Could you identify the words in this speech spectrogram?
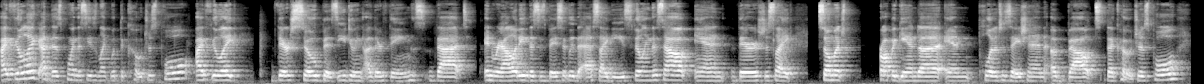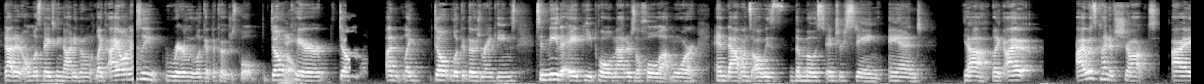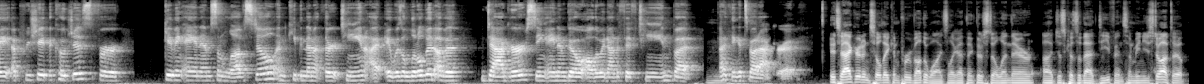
I feel like at this point in the season, like with the coaches poll, I feel like they're so busy doing other things that in reality, this is basically the SIDs filling this out. And there's just like so much propaganda and politicization about the coaches poll that it almost makes me not even like I honestly rarely look at the coaches poll. Don't No. care, don't un, like don't look at those rankings. To me, the AP poll matters a whole lot more, and that one's always the most interesting. And yeah, like I, I was kind of shocked. I appreciate the coaches for giving A and M some love still and keeping them at 13. I, it was a little bit of a dagger seeing A and M go all the way down to 15, but I think it's about accurate. It's accurate until they can prove otherwise. Like I think they're still in there uh, just because of that defense. I mean, you still have to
